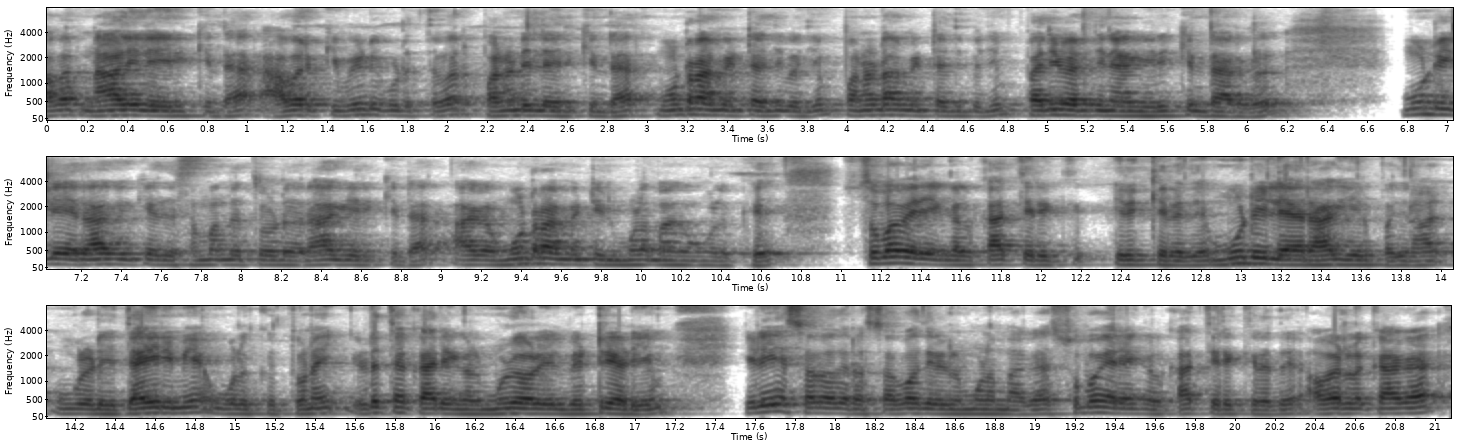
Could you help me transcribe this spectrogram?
அவர் நாளில் இருக்கின்றார். அவருக்கு வீடு கொடுத்தவர் பன்னெண்டில் இருக்கின்றார். மூன்றாம் வீட்டு அதிபதியும் பன்னெண்டாம் வீட்டு அதிபதியும் பரிவர்த்தனையாக இருக்கின்றார்கள். மூன்றிலே ராகு கேது சம்பந்தத்தோடு ராகு இருக்கின்றார். ஆக மூன்றாம் வீட்டின் மூலமாக உங்களுக்கு சுபவிரயங்கள் காத்திருக்கு இருக்கிறது. மூன்றிலே ராகு இருப்பதினால் உங்களுடைய தைரியமே உங்களுக்கு துணை. எடுத்த காரியங்கள் முழு அளவில் வெற்றி அடையும். இளைய சகோதர சகோதரிகள் மூலமாக சுபவிரயங்கள் காத்திருக்கிறது. அவர்களுக்காக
